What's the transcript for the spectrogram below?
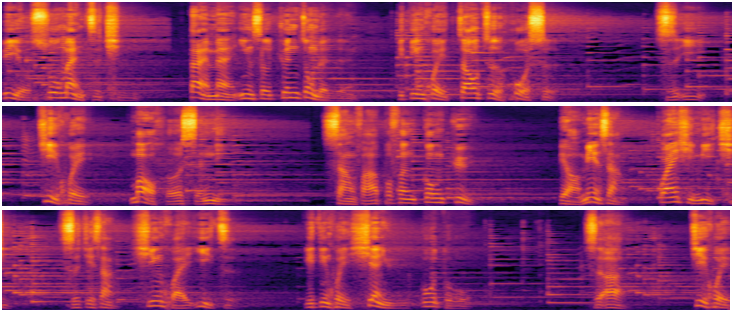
必有疏慢之情。怠慢应受尊重的人，一定会招致祸事。十一忌讳貌合神离，赏罚不分工具，表面上关系密切，实际上心怀异志，一定会陷于孤独。十二，忌讳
